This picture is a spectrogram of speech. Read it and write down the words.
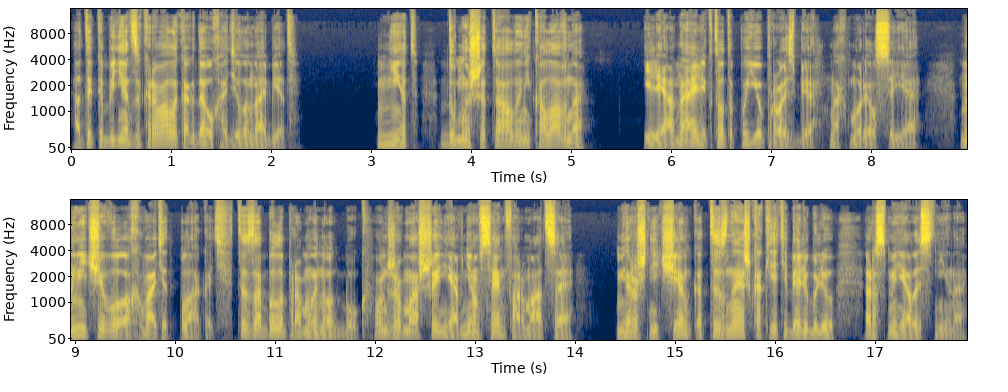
А ты кабинет закрывала, когда уходила на обед? Нет. Думаешь, это Алла Николаевна? Или она, или кто-то по ее просьбе, нахмурился я. Ну ничего, хватит плакать. Ты забыла про мой ноутбук. Он же в машине, а в нем вся информация. «Мирошниченко, ты знаешь, как я тебя люблю?» — рассмеялась Нина.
